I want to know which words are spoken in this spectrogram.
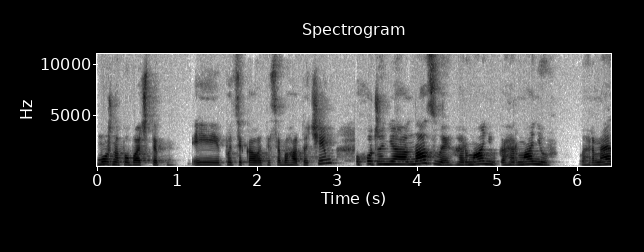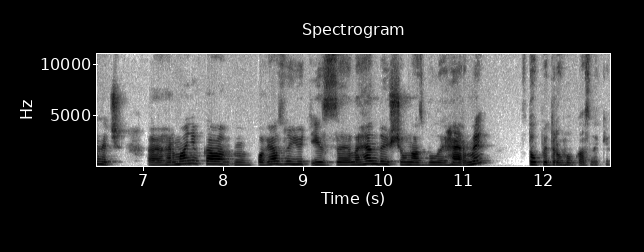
Можна побачити і поцікавитися багато чим. Походження назви Германівка, Германів, Герменич. Германівка пов'язують із легендою, що у нас були герми, стовпи дороговказники,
